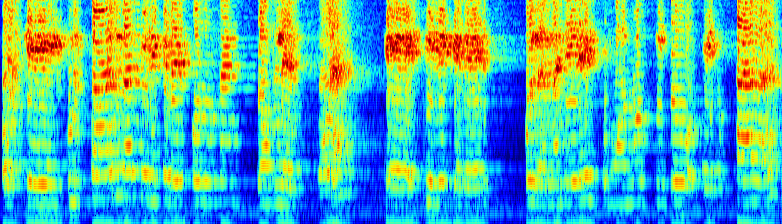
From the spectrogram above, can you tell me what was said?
porque culparla tiene que ver con una doble moral, eh, tiene que ver con la manera en cómo hemos sido educadas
